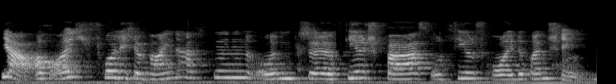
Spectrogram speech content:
Ja, auch euch fröhliche Weihnachten und äh, viel Spaß und viel Freude beim Schenken.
